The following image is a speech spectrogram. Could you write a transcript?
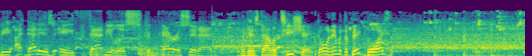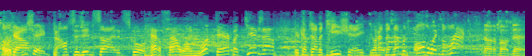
The, I, that is a fabulous comparison at Against Alatishe. Going in with the big boys. Alatishe bounces inside and scores. Had a foul line look there, but gives out. Here comes Alatishe. Don't have the numbers all the way to the rack. not about that.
